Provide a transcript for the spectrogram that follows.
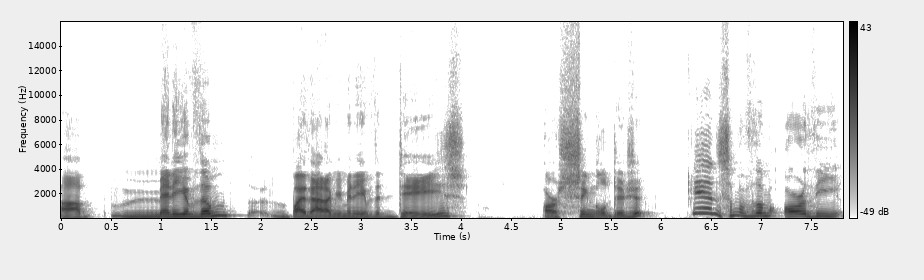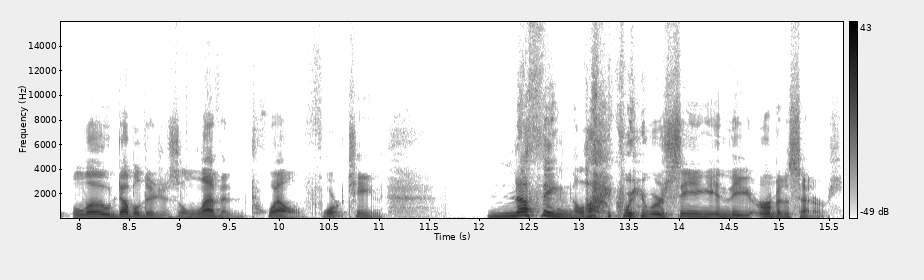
Uh, many of them, by that I mean many of the days, are single digit, and some of them are the low double digits 11, 12, 14. Nothing like we were seeing in the urban centers.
